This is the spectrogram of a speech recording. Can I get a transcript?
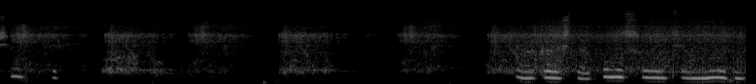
Şimdi Arkadaşlar bu nasıl ulti anlamadım.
